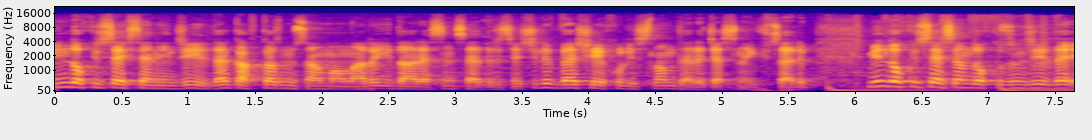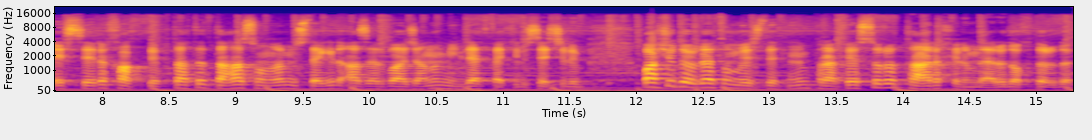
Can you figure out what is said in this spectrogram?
1980-ci ildə Qafqaz Müsəlmanları İdarəsinin sədri seçilib və Şeyxülislam dərəcəsinə yüksəlib. 1989-cu ildə SSR xalq deputatı, daha sonra müstəqil Azərbaycanın millət vəkili seçilib. Bakı Dövlət Universitetinin professoru, tarix elmləri doktorudur.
